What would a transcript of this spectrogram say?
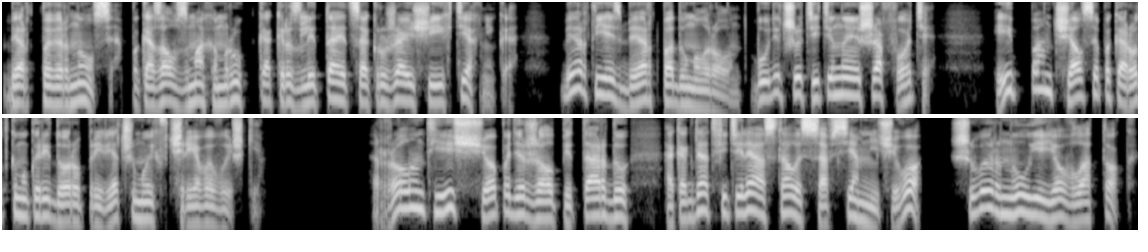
Берт повернулся, показал взмахом рук, как разлетается окружающая их техника. «Берт есть Берт», — подумал Роланд, — «будет шутить и на эшафоте». И помчался по короткому коридору, приведшему их в чрево вышки. Роланд еще подержал петарду, а когда от фитиля осталось совсем ничего, швырнул ее в лоток.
